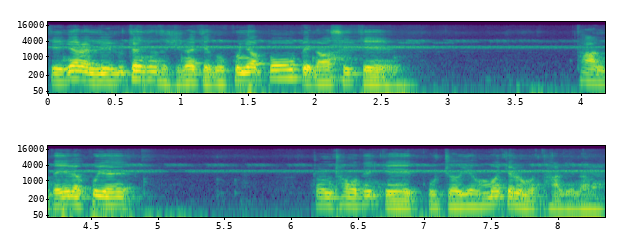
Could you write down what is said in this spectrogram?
chỉ nhớ là lựu đôi chân không thì chỉ nói chỉ có cô nhớ bố bị nó xí chỉ thằng đấy là cô ấy. Trong thông thế chị cô cho giống mới cho là một thằng gì nào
